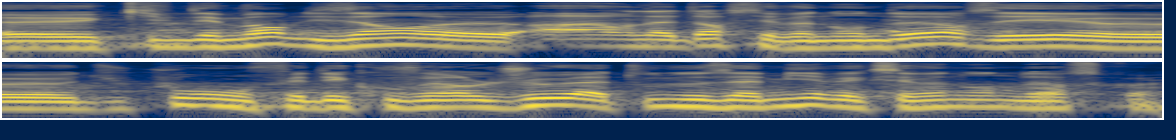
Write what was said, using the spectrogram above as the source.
euh, qui venaient me voir en me disant euh, ah on adore Seven Wonders et euh, du coup on fait découvrir le jeu à tous nos amis avec Seven Wonders quoi.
